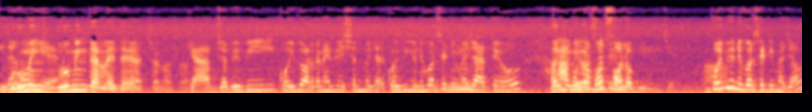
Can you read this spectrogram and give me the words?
ग्रूमिंग ग्रूमिंग कर लेते हैं अच्छा खासा क्या आप जब भी कोई भी ऑर्गेनाइजेशन में कोई भी यूनिवर्सिटी में हम्म। जाते हो आप उनका बहुत फॉलोअप। लीजिए हाँ। कोई भी यूनिवर्सिटी में जाओ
